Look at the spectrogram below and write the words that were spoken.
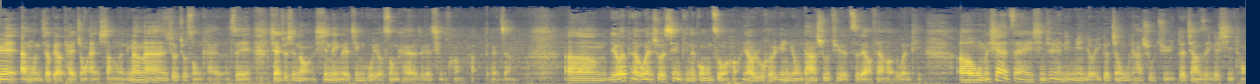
因为按摩，你就要不要太重，按伤了，你慢慢按按就就松开了。所以现在就是那种心灵的筋骨有松开的这个情况，好，大概这样。嗯，有位朋友问说，性平的工作哈，要如何运用大数据的资料？非常好的问题。呃，我们现在在行政院里面有一个政务大数据的这样子一个系统。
